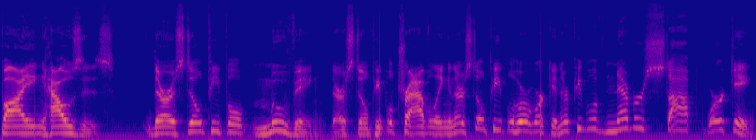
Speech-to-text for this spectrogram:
buying houses. There are still people moving. There are still people traveling and there are still people who are working. There are people who have never stopped working.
